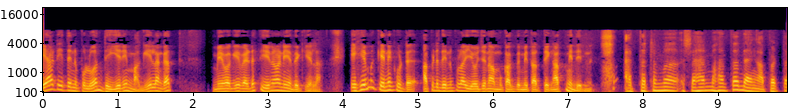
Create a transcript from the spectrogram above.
එයාට හිතෙන්න පුළුවන් දෙයියනේ මගේ ළඟත් මේ වගේ වැඩ තියෙනව නේද කියලා. එහෙම කෙනෙකුට අපිට දෙන්න පුළුවන් යෝජනා මොකක්ද මේ තත්ත්වෙන් අත් මිදෙන්න? ඇත්තටම ශහන් මහත්තයා දැන් අපිට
